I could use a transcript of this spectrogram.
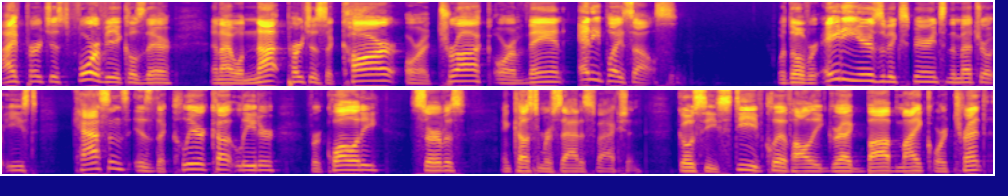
I've purchased four vehicles there, and I will not purchase a car or a truck or a van anyplace else. With over 80 years of experience in the Metro East, Cassens is the clear cut leader for quality, service, and customer satisfaction. Go see Steve, Cliff, Holly, Greg, Bob, Mike, or Trent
